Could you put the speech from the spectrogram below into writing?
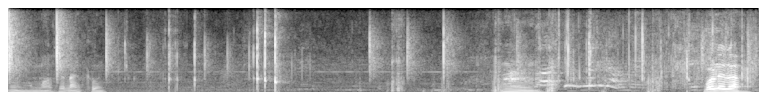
Hmm masa nangka ni. Hmm. Boleh lah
